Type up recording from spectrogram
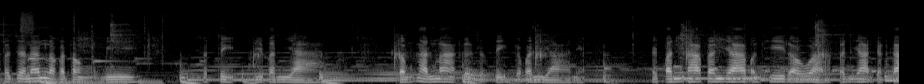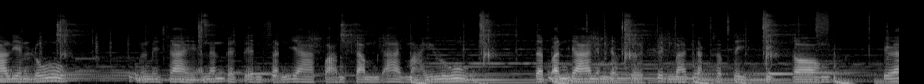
เพราะฉะนั้นเราก็ต้องมีสติมีปัญญา สำคัญมากคือสติกับปัญญาเนี่ยไอ้ปัญญาปัญญาบางทีเราว่าปัญญาจากการเรียนรู้ มันไม่ใช่ อันนั้นเป็นสัญญาความจำได้หมายรู้ แต่ปัญญาเนี่ยมันจะเกิดขึ้นมาจากสติติดตองใช่ไหม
